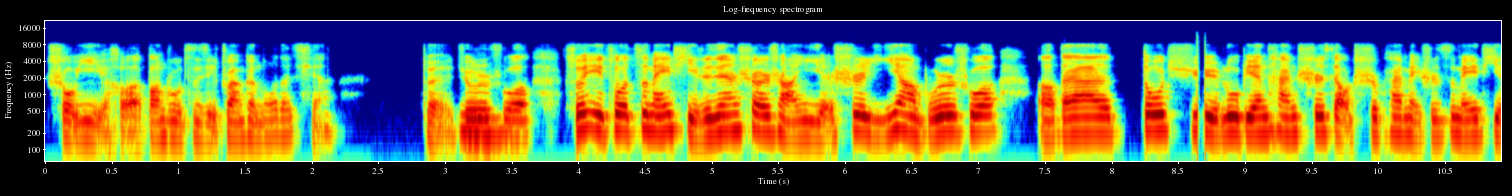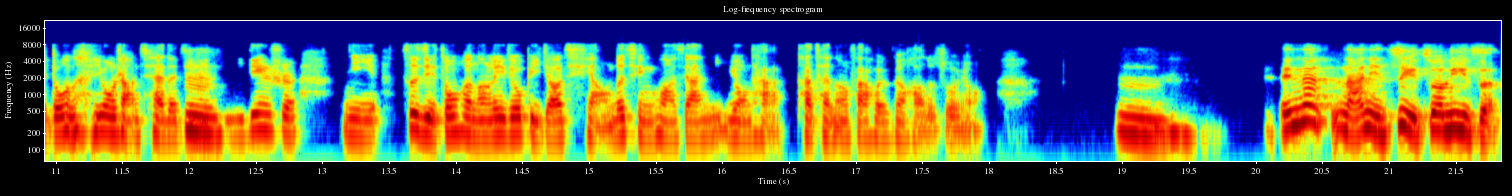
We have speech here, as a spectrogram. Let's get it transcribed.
受益和帮助自己赚更多的钱。对，就是嗯说，所以做自媒体这件事儿上也是一样，不是说呃大家都去路边摊吃小吃、拍美食自媒体都能 用上 ChatGPT，、嗯一定是你自己综合能力就比较强的情况下，你用它，它才能发挥更好的作用。嗯，哎，那拿你自己做例子，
